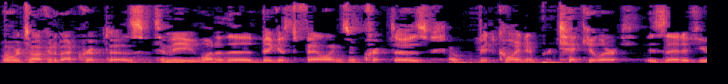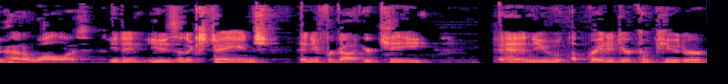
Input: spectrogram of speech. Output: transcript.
when we're talking about cryptos, to me, one of the biggest failings of cryptos, of Bitcoin in particular, is that if you had a wallet, you didn't use an exchange, and you forgot your key, and you upgraded your computer,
